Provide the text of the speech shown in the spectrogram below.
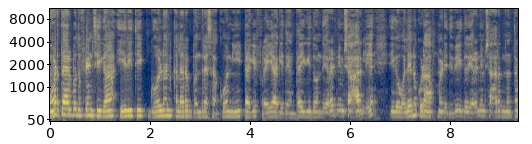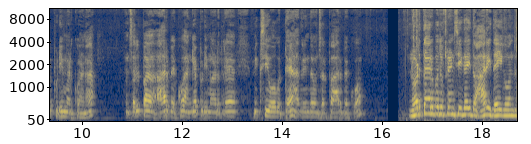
ನೋಡ್ತಾ ಇರ್ಬೋದು ಫ್ರೆಂಡ್ಸ್ ಈಗ ಈ ರೀತಿ ಗೋಲ್ಡನ್ ಕಲರ್ ಬಂದ್ರೆ ಸಾಕು ನೀಟಾಗಿ ಫ್ರೈ ಆಗಿದೆ ಅಂತ. ಈಗ ಇದೊಂದು ಎರಡು ನಿಮಿಷ ಆರ್ಲಿ, ಈಗ ಒಲೆನೂ ಕೂಡ ಆಫ್ ಮಾಡಿದೀವಿ. ಇದು ಎರಡು ನಿಮಿಷ ಆರಿದ ನಂತರ ಪುಡಿ ಮಾಡ್ಕೊಳ್ಳೋಣ. ಒಂದು ಸ್ವಲ್ಪ ಆರಬೇಕು, ಹಂಗೆ ಪುಡಿ ಮಾಡಿದ್ರೆ ಮಿಕ್ಸಿ ಹೋಗುತ್ತೆ ಅದರಿಂದ ಒಂದು ಸ್ವಲ್ಪ ಆರಬೇಕು. ನೋಡ್ತಾ ಇರ್ಬೋದು ಫ್ರೆಂಡ್ಸ್ ಈಗ ಇದು ಆರಿದೆ. ಈಗ ಒಂದು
